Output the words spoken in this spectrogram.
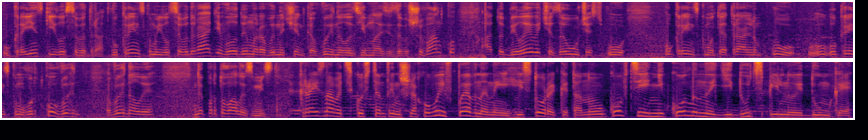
український Єлисаветград. В українському Єлисаветграді Володимира Винниченка вигнали з гімназії за вишиванку, а Тобілевича за участь у українському театральному у українському гуртку виг- вигнали, депортували з міста. Краєзнавець Костянтин Шляховий впевнений, історики та науковці ніколи не дійдуть спільної думки,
